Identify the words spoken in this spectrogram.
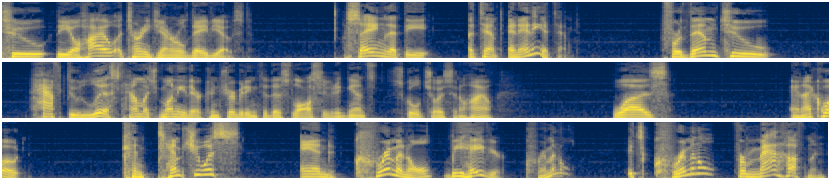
to the Ohio Attorney General Dave Yost saying that the attempt, and any attempt, for them to have to list how much money they're contributing to this lawsuit against school choice in Ohio was, and I quote, contemptuous and criminal behavior. Criminal? It's criminal for Matt Huffman,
